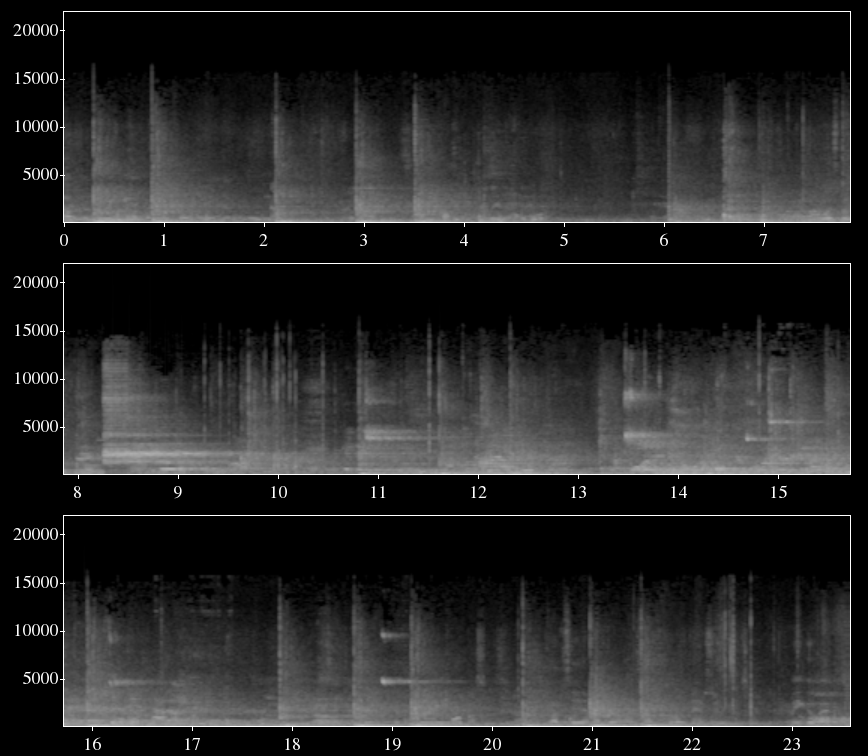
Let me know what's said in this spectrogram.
I'm saying that my time for like. May go back home.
